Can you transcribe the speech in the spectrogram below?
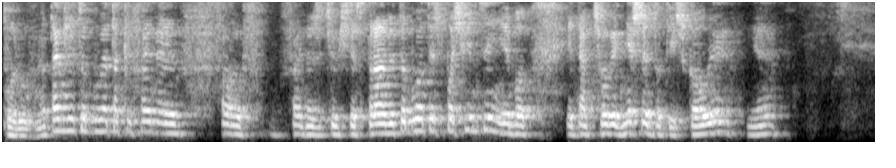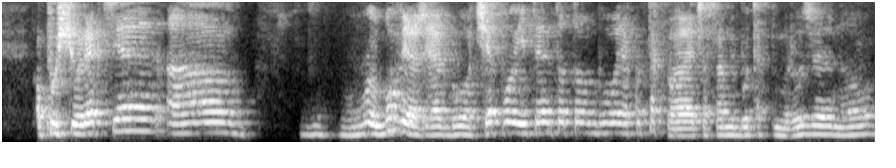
porówno. Także to były takie fajne, fa, fajne rzeczywiście sprawy. To było też poświęcenie, bo jednak człowiek nie szedł do tej szkoły, nie? opuścił lekcję, a no, mówię, że jak było ciepło i ten, to to było jako tako, ale czasami był taki mróz, że no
